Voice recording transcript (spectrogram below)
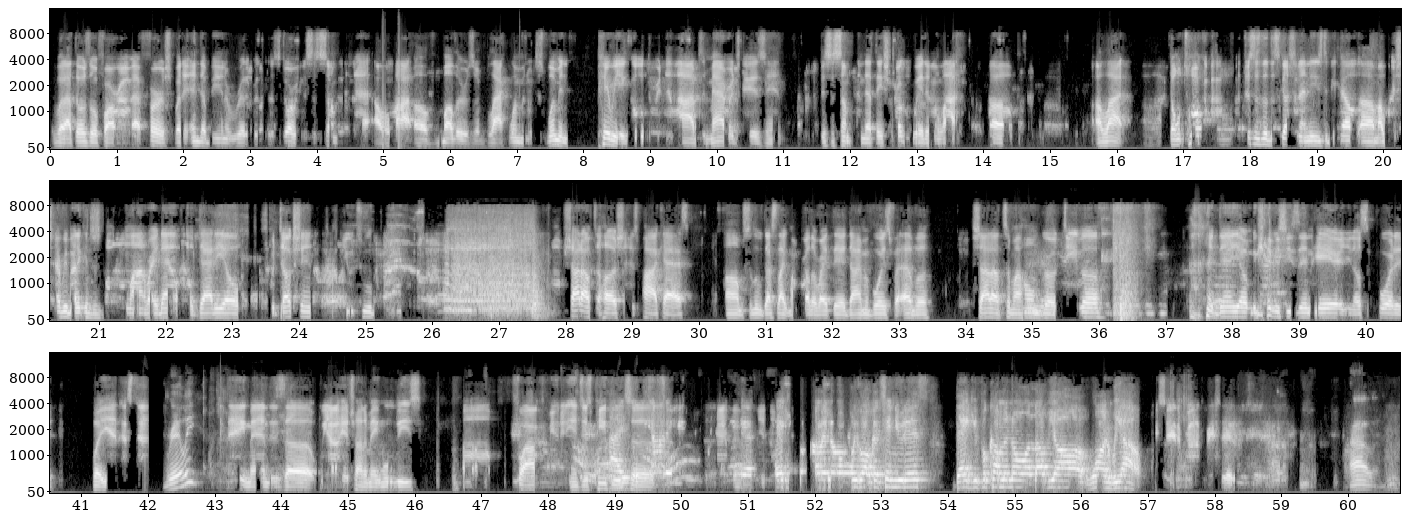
but I thought it was a little far out at first. But it ended up being a really, really good story. This is something that a lot of mothers or black women, or just women, period, go through in their lives and marriages, and this is something that they struggle with, a lot, uh, a lot don't talk about. This is the discussion that needs to be held. Um, I wish everybody can just go online right now. El Daddio Production, YouTube. Um, shout out to Hush and his podcast. Um, salute. That's like my brother right there. Diamond Boys forever. Shout out to my homegirl Diva. Danielle McGivern, she's in here, you know, supported. But yeah, that's the Really? Hey man. Is uh, we out here trying to make movies um, for our community and just people to. you know, Thank you for coming on. We're gonna continue this. Thank you for coming on. Love y'all. One, we out. appreciate it, bro. Appreciate it. Holla.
